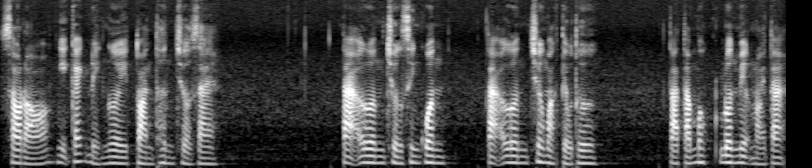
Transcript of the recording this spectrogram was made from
Sau đó nghĩ cách để ngươi toàn thân trở ra. Tạ ơn trường sinh quân, Tạ ơn trương mạc tiểu thư. Tạ tám mộc luôn miệng nói tạ.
